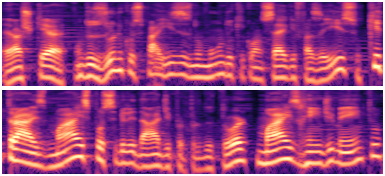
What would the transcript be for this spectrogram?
Eu acho que é um dos únicos países no mundo que consegue fazer isso, que traz mais possibilidade para o produtor, mais rendimento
